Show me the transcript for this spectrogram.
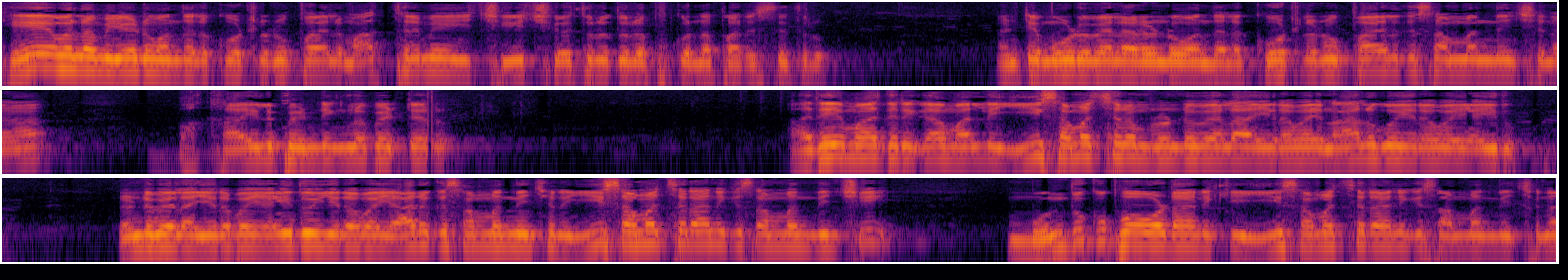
కేవలం ఏడు వందల కోట్ల రూపాయలు మాత్రమే ఇచ్చి చేతులు దులుపుకున్న పరిస్థితులు. అంటే మూడు వేల రెండు వందల కోట్ల రూపాయలకు సంబంధించిన బకాయిలు పెండింగ్లో పెట్టారు. అదే మాదిరిగా మళ్ళీ ఈ సంవత్సరం రెండు వేల ఇరవై నాలుగు ఇరవై ఐదు రెండు వేల ఇరవై ఐదు ఇరవై ఆరుకు సంబంధించిన ఈ సంవత్సరానికి సంబంధించి ముందుకు పోవడానికి ఈ సంవత్సరానికి సంబంధించిన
